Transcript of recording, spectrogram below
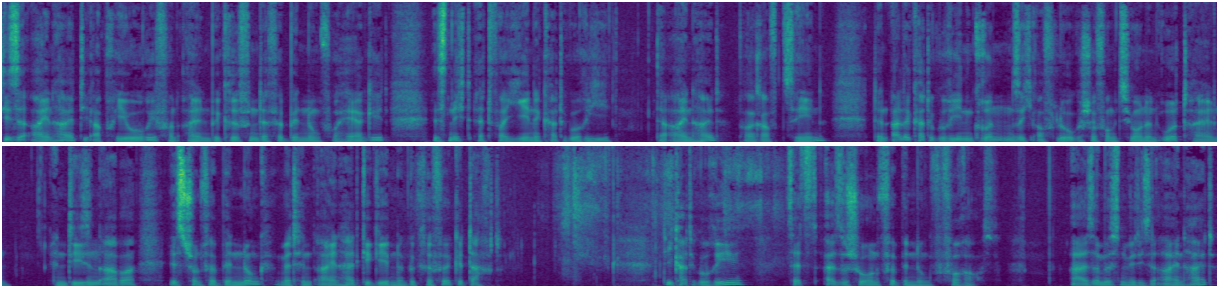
Diese Einheit, die a priori von allen Begriffen der Verbindung vorhergeht, ist nicht etwa jene Kategorie der Einheit, Paragraph 10, denn alle Kategorien gründen sich auf logische Funktionen Urteilen, In diesen aber ist schon Verbindung mit in Einheit gegebener Begriffe gedacht. Die Kategorie setzt also schon Verbindung voraus. Also müssen wir diese Einheit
